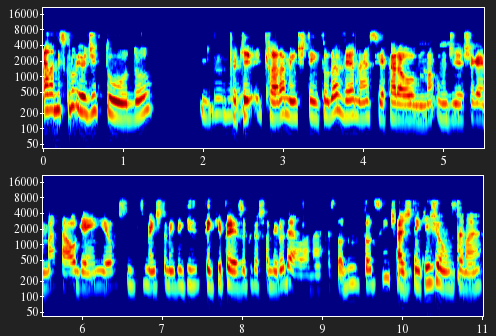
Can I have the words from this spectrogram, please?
ela me excluiu de tudo, uhum. porque claramente tem tudo a ver, né? Se a Carol um dia chegar e matar alguém, eu simplesmente também tenho que, tenho que ir preso porque eu sou amigo dela, né? Faz todo, todo sentido. A gente tem que ir junto, sabe, né?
